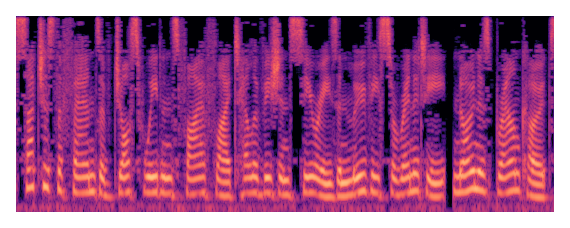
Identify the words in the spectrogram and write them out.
such as the fans of Joss Whedon's Firefly television series and movie Serenity, known as Browncoats.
